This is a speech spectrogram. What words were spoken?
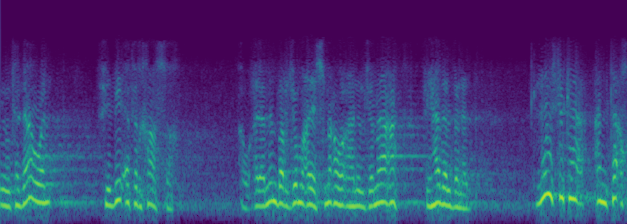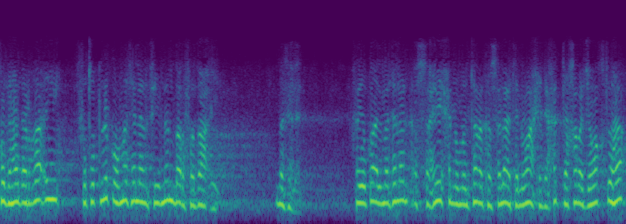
يتداول في بيئة خاصة أو على منبر جمعة يسمعه أهل الجماعة في هذا البلد. ليس كأن تأخذ هذا الرأي فتطلقه مثلا في منبر فضائي مثلا. فيقال مثلا الصحيح أنه من ترك صلاة واحدة حتى خرج وقتها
